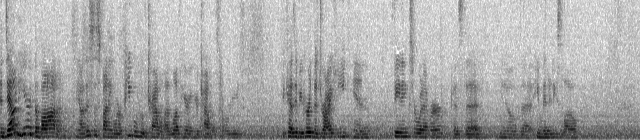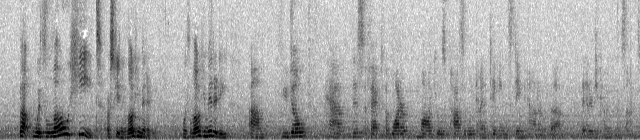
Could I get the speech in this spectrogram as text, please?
And down here at the bottom, you know, this is funny where people who've traveled, I love hearing your travel stories. Because have you heard the dry heat in Phoenix or whatever? Because the, you know, the humidity's low. But with low heat, or excuse me, low humidity, with low humidity, um, you don't have this effect of water molecules possibly kind of taking the sting out of the, the energy coming from the sun. So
